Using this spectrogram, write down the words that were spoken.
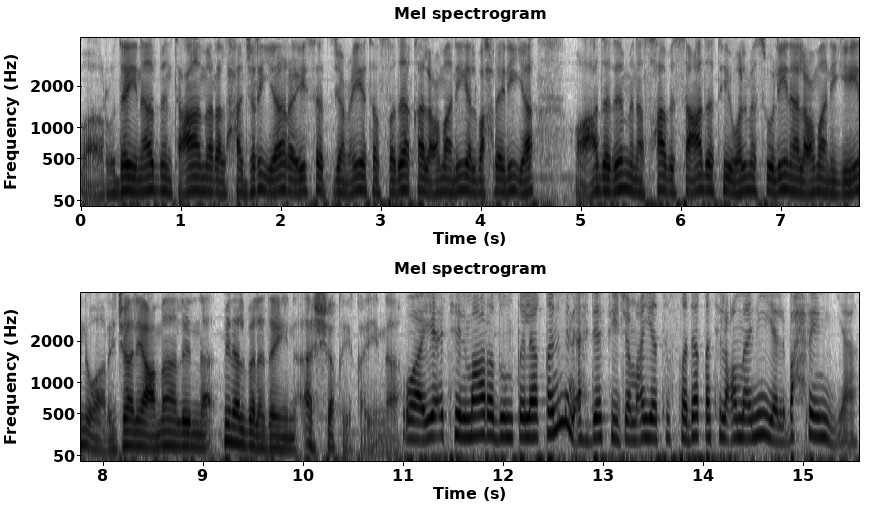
وردينا بنت عامر الحجرية رئيسة جمعية الصداقة العمانية البحرينية وعدد من أصحاب السعادة والمسؤولين العمانيين ورجال أعمال من البلدين الشقيقين. ويأتي المعرض انطلاقا من أهداف جمعية الصداقة العمانية البحرينية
